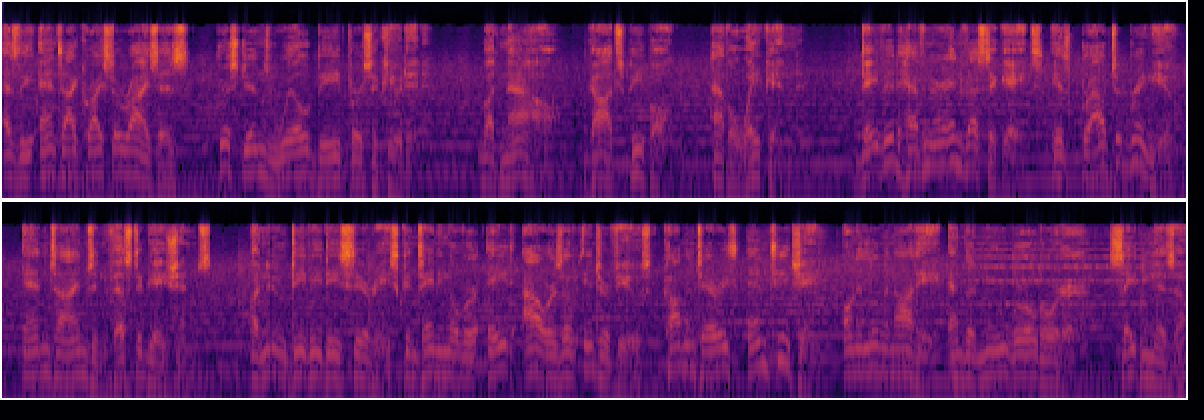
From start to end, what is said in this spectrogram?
As the Antichrist arises, Christians will be persecuted. But now, God's people have awakened. David Heavener Investigates is proud to bring you End Times Investigations, a new DVD series containing over eight hours of interviews, commentaries, and teaching on Illuminati and the New World Order, Satanism,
